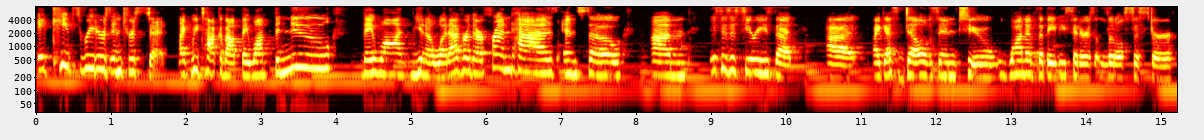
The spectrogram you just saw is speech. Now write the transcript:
It keeps readers interested. Like we talk about, they want the new, they want, you know, whatever their friend has. And so um, this is a series that uh, I guess delves into one of the babysitter's little sister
